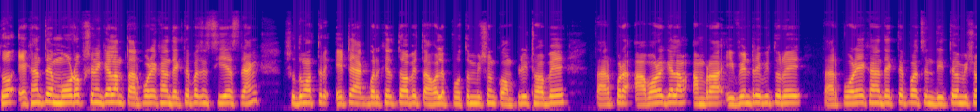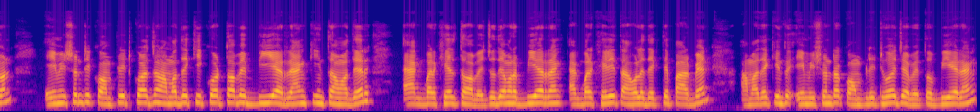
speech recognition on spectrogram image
তো এখান থেকে মোড অপশনে গেলাম, তারপরে এখানে দেখতে পাচ্ছেন সিএস র্যাঙ্ক শুধুমাত্র এটা একবার খেলতে হবে, তাহলে প্রথম মিশন কমপ্লিট হবে। তারপরে আবারও গেলাম আমরা ইভেন্টের ভিতরে, তারপরে এখানে দেখতে পাচ্ছেন দ্বিতীয় মিশন এই মিশনটি কমপ্লিট করার জন্য আমাদের কি করতে হবে? বিয়ের র্যাঙ্ক কিন্তু আমাদের একবার খেলতে হবে। যদি আমরা বিয়ের র্যাঙ্ক একবার খেলি, তাহলে দেখতে পারবেন আমাদের কিন্তু এই মিশনটা কমপ্লিট হয়ে যাবে। তো বিয়ের র্যাঙ্ক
